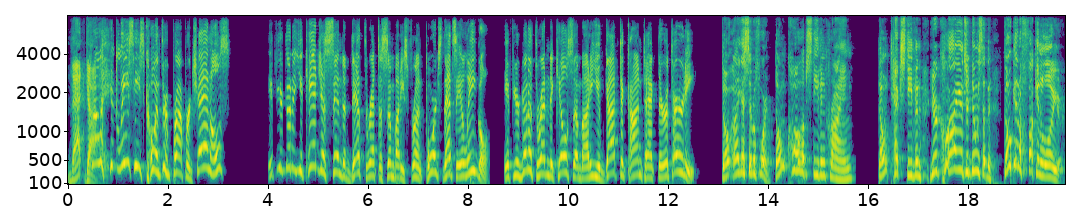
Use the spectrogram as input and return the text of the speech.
That guy. Well, at least he's going through proper channels. If you're gonna, you can't just send a death threat to somebody's front porch. That's illegal. If you're gonna threaten to kill somebody, you've got to contact their attorney. Don't, like I said before, don't call up Stephen crying. Don't text Stephen, your clients are doing something. Go get a fucking lawyer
